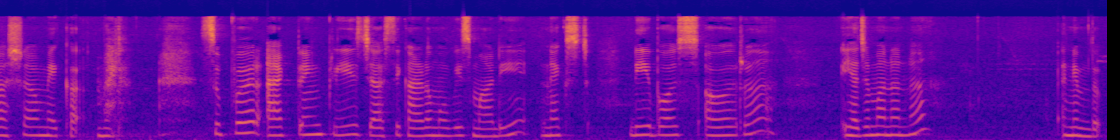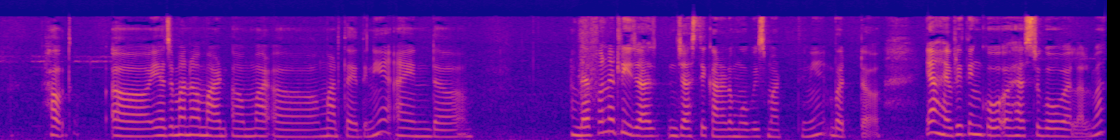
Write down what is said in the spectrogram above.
Rashmika madam super acting please ಜಾಸ್ತಿ ಕನ್ನಡ ಮೂವೀಸ್ ಮಾಡಿ. ನೆಕ್ಸ್ಟ್ ಡಿ ಬಾಸ್ ಅವರ ಯಜಮಾನನ ನಿಮ್ಮದು ಹೌದು. ಯಜಮಾನ ಮಾಡಿ ಮಾಡ್ತಾ ಇದ್ದೀನಿ. ಆ್ಯಂಡ್ ಡೆಫಿನೆಟ್ಲಿ ಜಾಸ್ತಿ ಕನ್ನಡ ಮೂವೀಸ್ ಮಾಡ್ತೀನಿ. But yeah everything go has to go well ಅಲ್ವಾ?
